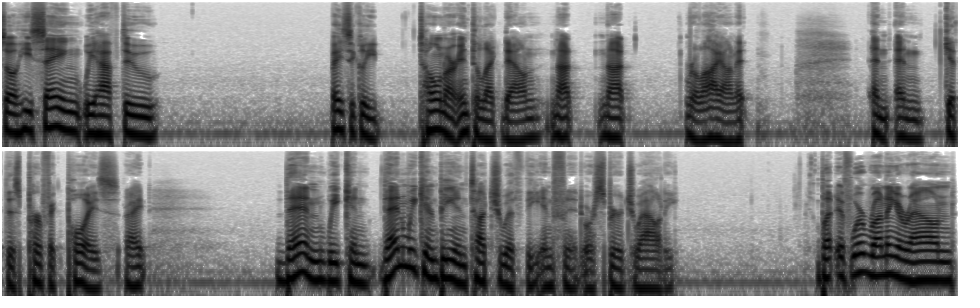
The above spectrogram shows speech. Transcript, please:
So he's saying we have to basically tone our intellect down, not not rely on it, and and get this perfect poise, right? Then we can then we can be in touch with the infinite or spirituality. But if we're running around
